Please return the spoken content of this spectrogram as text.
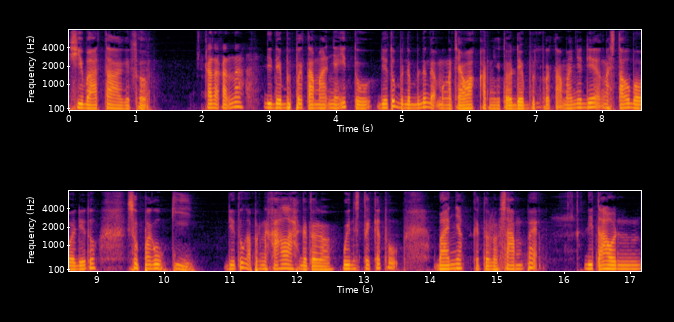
Shibata gitu. Karena karena di debut pertamanya itu dia tuh bener-bener nggak -bener mengecewakan gitu. Debut pertamanya dia ngasih tahu bahwa dia tuh super rookie. Dia tuh nggak pernah kalah gitu loh. Win streaknya tuh banyak gitu loh. Sampai di tahun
